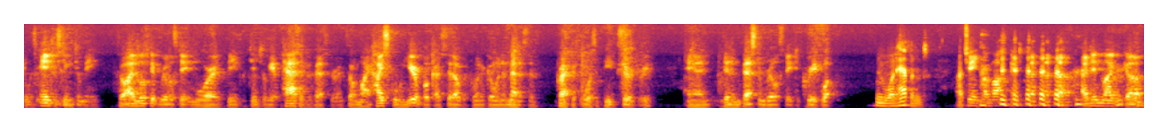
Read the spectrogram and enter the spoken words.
it was interesting to me. So I looked at real estate more as being potentially a passive investor. And so my high school yearbook, I said I was going to go into medicine, practice orthopedic surgery, and then invest in real estate to create wealth. And what happened? I changed my mind. I didn't like, uh,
